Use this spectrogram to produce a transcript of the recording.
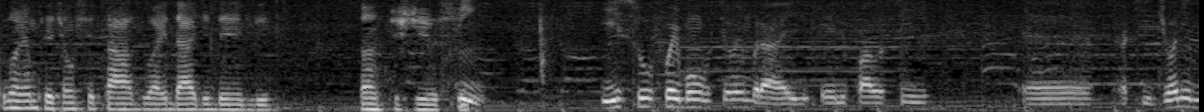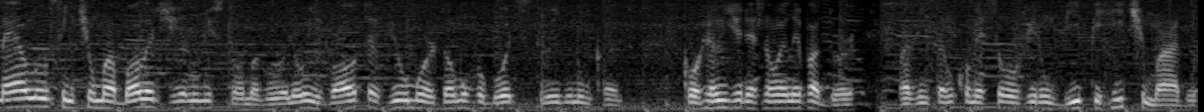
Eu não lembro se tinham citado a idade dele antes disso. Sim, isso foi bom você lembrar. Ele, ele fala assim: é, aqui, Johnny Mello sentiu uma bola de gelo no estômago, olhou em volta, viu o mordomo robô destruído num canto. Correu em direção ao elevador, mas então começou a ouvir um bip ritmado.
